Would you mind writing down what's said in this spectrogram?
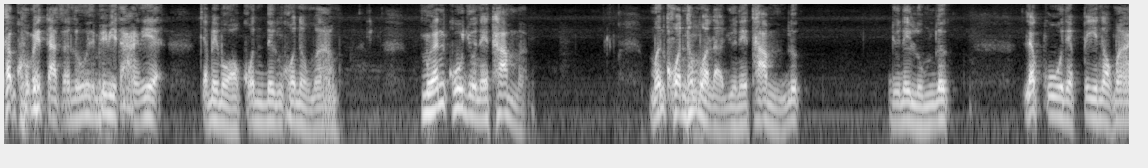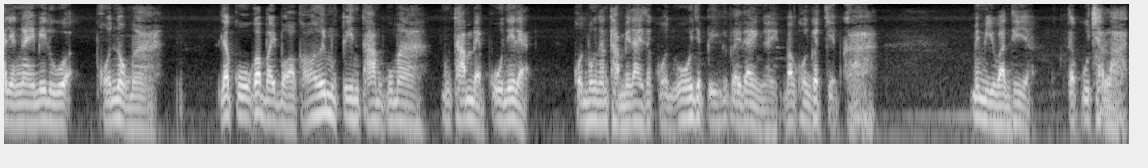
ถ้ากูไม่ตัดสรู้นไม่มีทางที่จะไปบอกคนดึงคนออกมา เหมือนกูอยู่ในถ้ำอะเหมือนคนทั้งหมดอะอยู่ในถ้ำลึก อยู่ในหลุมลึก แล้วกูเนี่ยปีนออกมายังไงไม่รู้อะพ้นออกมา แล้วกูก็ไปบอกเขาเฮ้ยมึงปีนตามกูมา มึงทำแบบกูนี่แหละ คนพวกนั้นทำไม่ได้สักคนโอ้ยจะปีนขึ้นไปได้ไง บางคนก็เจ็บขาไม่มีวันที่จะแต่กูฉลาด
